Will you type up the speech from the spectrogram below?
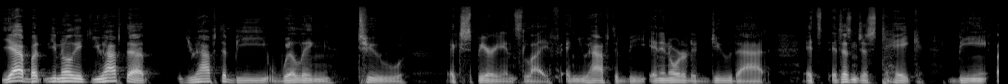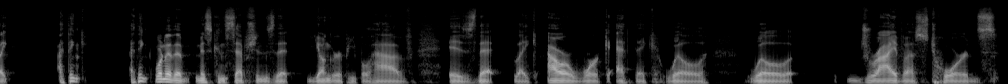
Yeah, but you know, like you have to you have to be willing to experience life and you have to be and in order to do that, it's it doesn't just take being like I think I think one of the misconceptions that younger people have is that like our work ethic will will drive us towards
